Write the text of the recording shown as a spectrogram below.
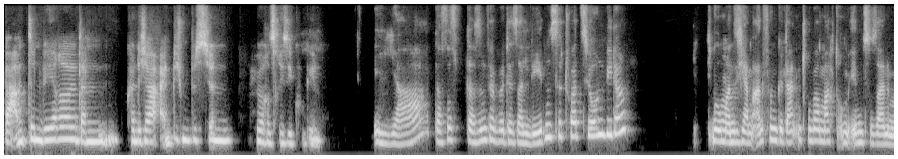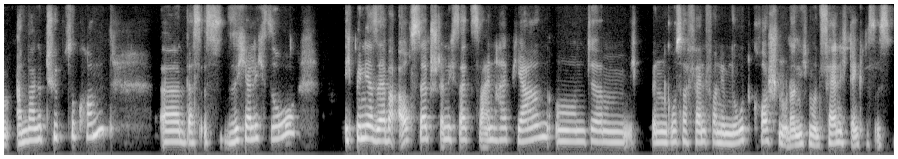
Beamtin wäre, dann könnte ich ja eigentlich ein bisschen höheres Risiko gehen. Ja, das ist, da sind wir bei dieser Lebenssituation wieder, wo man sich am Anfang Gedanken drüber macht, um eben zu seinem Anlagetyp zu kommen. Äh, das ist sicherlich so. Ich bin ja selber auch selbstständig seit zweieinhalb Jahren und ähm, ich bin ein großer Fan von dem Notgroschen oder nicht nur ein Fan, ich denke, das ist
